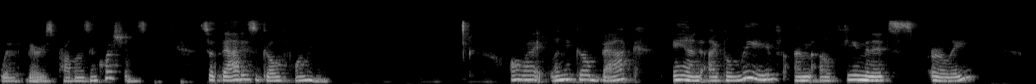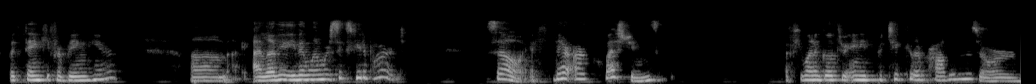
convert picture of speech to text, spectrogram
with various problems and questions. So that is Go Formative. All right, let me go back. And I believe I'm a few minutes early, but thank you for being here. Um, I love you even when we're six feet apart. So if there are questions, if you want to go through any particular problems or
